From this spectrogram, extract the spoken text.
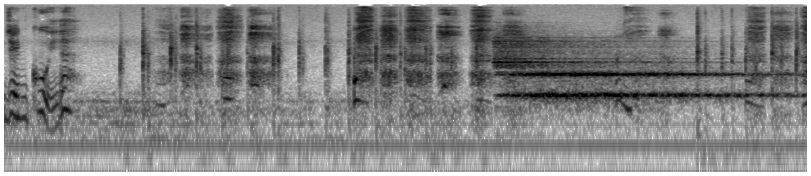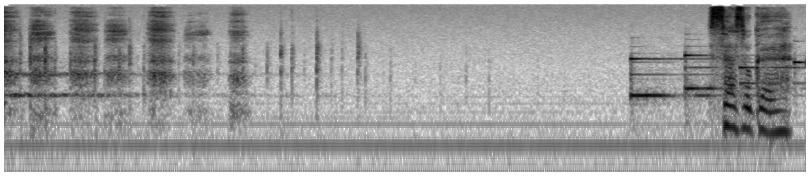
Dziękuję. Sasuke.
